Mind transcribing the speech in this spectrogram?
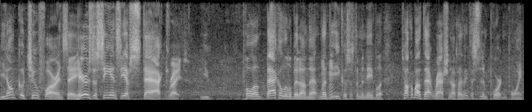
you don't go too far and say, here's the CNCF stack. Right. You pull back a little bit on that, let mm -hmm. the mm-hmm. ecosystem enable it. Talk about that rationale, I think this is an important point.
